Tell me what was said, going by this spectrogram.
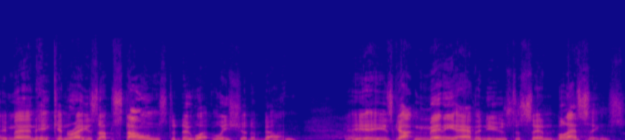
Amen. He can raise up stones to do what we should have done. He, has got many avenues to send blessings.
